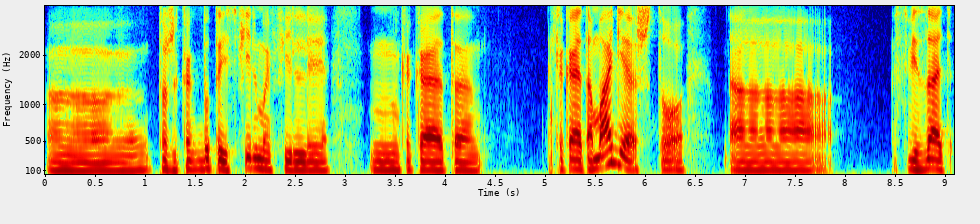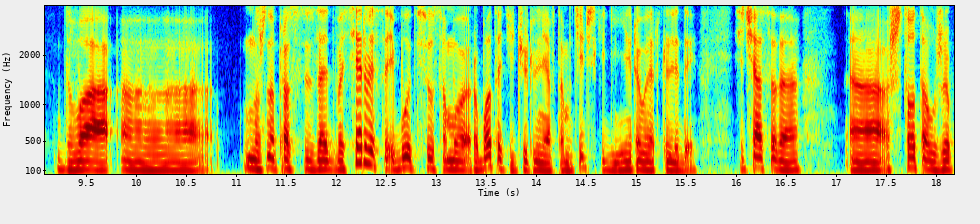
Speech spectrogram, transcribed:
тоже как будто из фильмов или какая-то какая-то магия, что связать два нужно просто связать два сервиса, и будет все само работать и чуть ли не автоматически генерировать лиды. Сейчас это э, что-то уже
